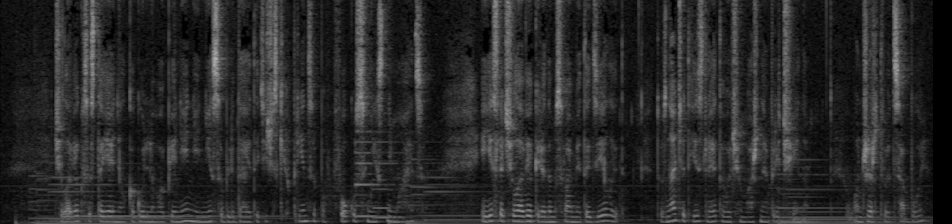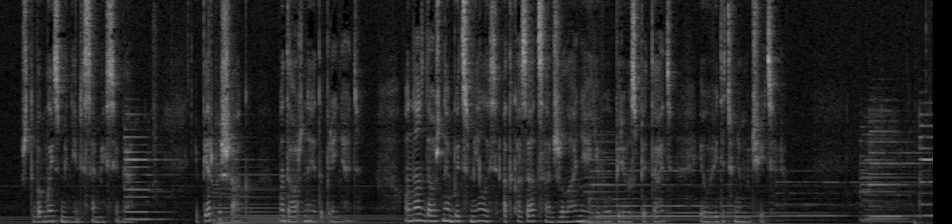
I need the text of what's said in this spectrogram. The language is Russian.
Человек в состоянии алкогольного опьянения не соблюдает этических принципов, фокус не снимается – и если человек рядом с вами это делает, то значит есть для этого очень важная причина. Он жертвует собой, чтобы мы изменили самих себя. И первый шаг – мы должны это принять. У нас должны быть смелость отказаться от желания его перевоспитать и увидеть в нем учителя.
